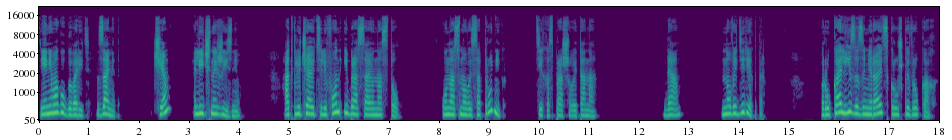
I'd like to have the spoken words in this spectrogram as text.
я не могу говорить, занят. Чем? Личной жизнью. Отключаю телефон и бросаю на стол. «У нас новый сотрудник?» — тихо спрашивает она. «Да, новый директор». Рука Лизы замирает с кружкой в руках.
